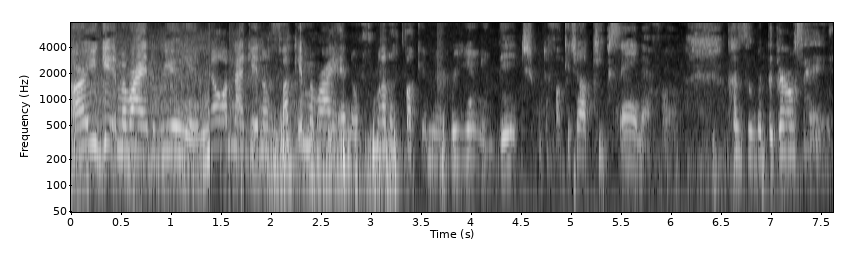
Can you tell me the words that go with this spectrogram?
Are you getting Mariah at the reunion? No, I'm not getting no fucking Mariah at no motherfucking reunion, bitch. What the fuck did y'all keep saying that for? Because of what the girl said.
